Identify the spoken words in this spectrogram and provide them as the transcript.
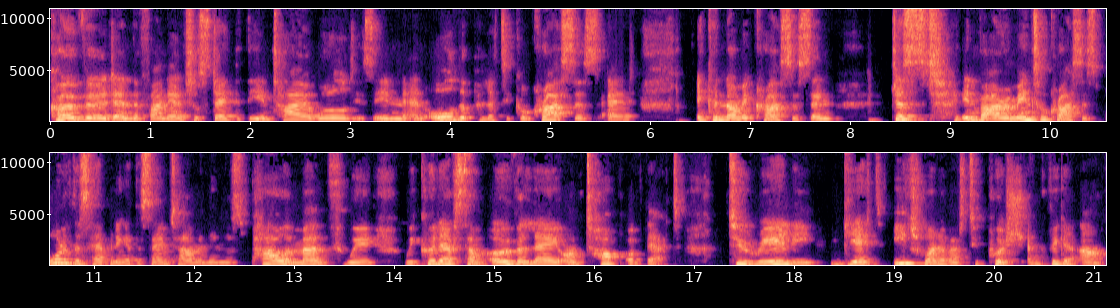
COVID and the financial state that the entire world is in, and all the political crisis and economic crisis and just environmental crisis, all of this happening at the same time. And then this power month where we could have some overlay on top of that to really get each one of us to push and figure out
